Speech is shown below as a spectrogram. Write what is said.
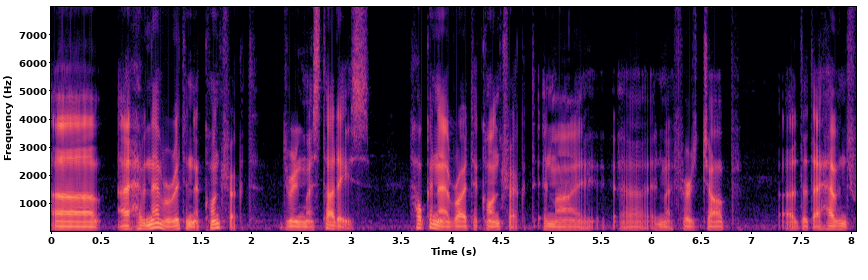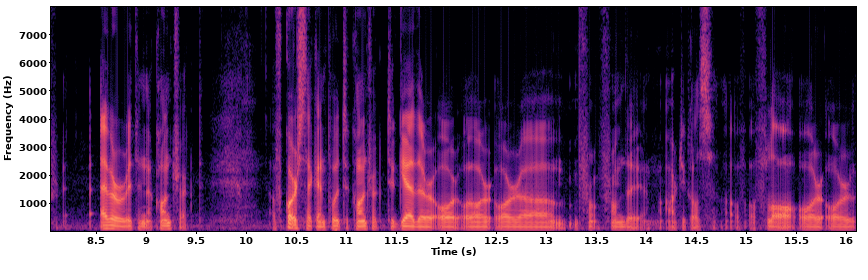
uh, I have never written a contract during my studies. How can I write a contract in my uh, in my first job uh, that I haven't ever written a contract? Of course, I can put the contract together or, or, or um, from, from the articles of, of law or, or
